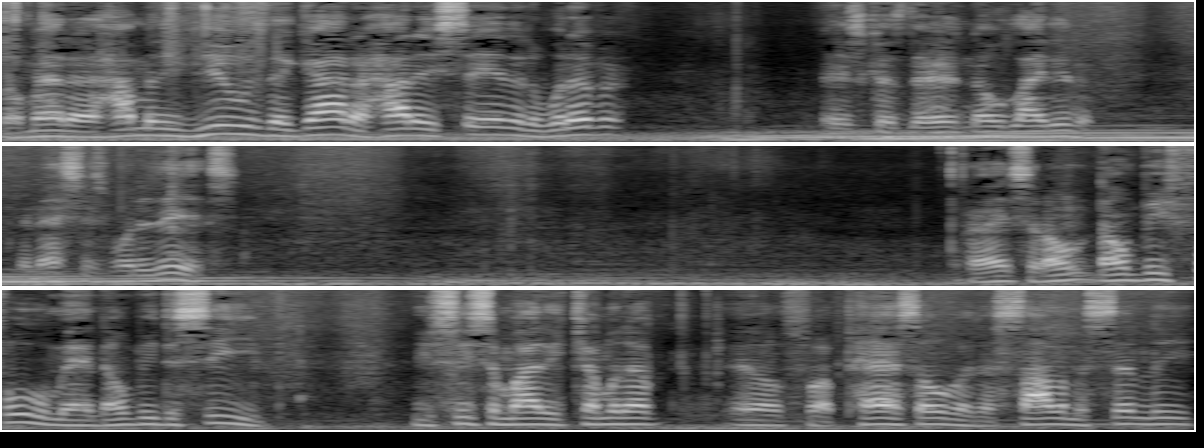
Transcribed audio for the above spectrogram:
no matter how many views they got or how they saying it or whatever, it's because there's no light in them. And that's just what it is. All right, so don't don't be fooled, man. Don't be deceived. You see somebody coming up, you know, for a Passover, the solemn assembly,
